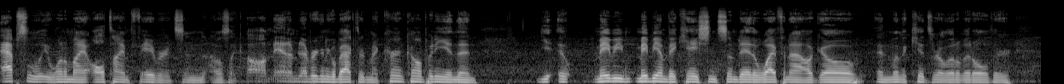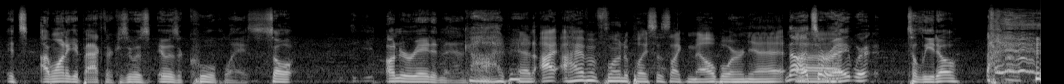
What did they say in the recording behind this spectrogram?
absolutely one of my all time favorites, and I was like, oh man, I'm never gonna go back there to my current company, and then. it- Maybe maybe on vacation someday the wife and I will go and when the kids are a little bit older it's I want to get back there because it was it was a cool place so underrated man God, man, I, I haven't flown to places like Melbourne yet. no that's Uh, all right We're, Toledo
